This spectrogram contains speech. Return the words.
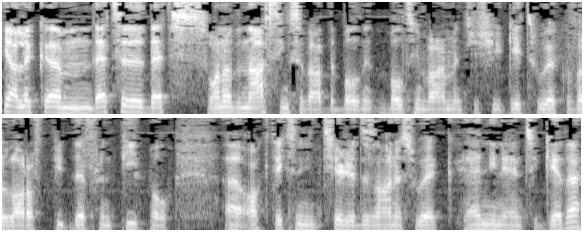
Yeah, look, um, that's a, that's one of the nice things about the built, built environment is you get to work with a lot of pe- different people. Uh, architects and interior designers work hand in hand together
